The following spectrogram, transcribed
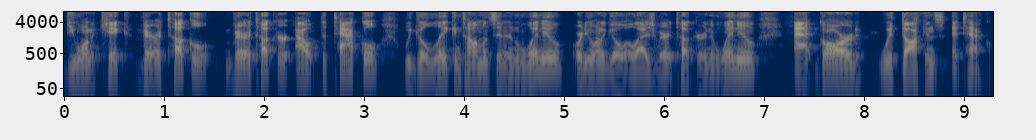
Do you want to kick Vera Tucker Vera Tucker out the tackle? We go Laken Tomlinson and Wenu, or do you want to go Elijah Vera Tucker and Wenu at guard with Dawkins at tackle?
